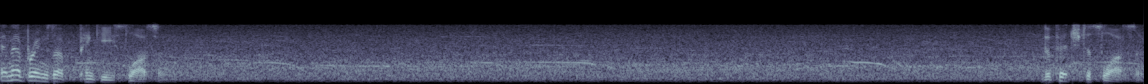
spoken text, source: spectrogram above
and that brings up Pinky Slauson. The pitch to Slauson.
